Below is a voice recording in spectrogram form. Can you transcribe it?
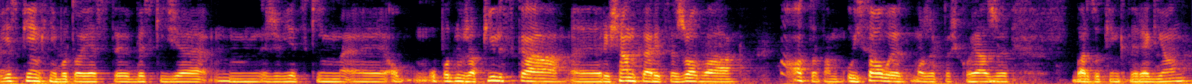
Jest pięknie, bo to jest w Beskidzie mm, Żywieckim u podnóża Pilska, Rysianka Rycerzowa, no to tam Ujsoły, może ktoś kojarzy. Bardzo piękny region,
